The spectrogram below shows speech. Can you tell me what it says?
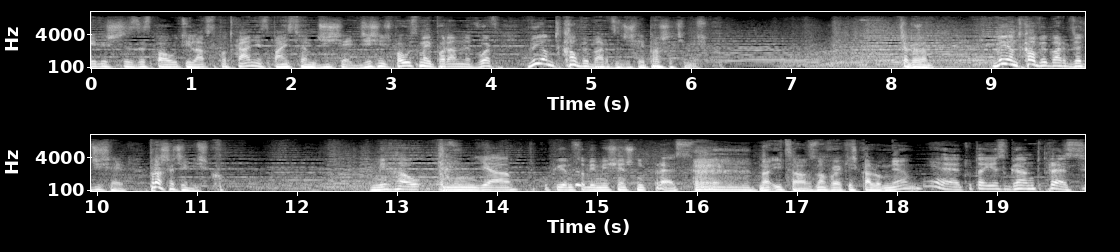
Irish z zespołu Tila. W spotkanie z Państwem dzisiaj, 10 po 8, poranny WF. Wyjątkowy bardzo dzisiaj, proszę Cię, Miśku. Przepraszam. Wyjątkowy bardzo dzisiaj. Proszę Cię, Miśku. Michał, mm, ja kupiłem sobie miesięcznik Press. No i co, znowu jakieś kalumnie? Nie, tutaj jest Grand Press,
